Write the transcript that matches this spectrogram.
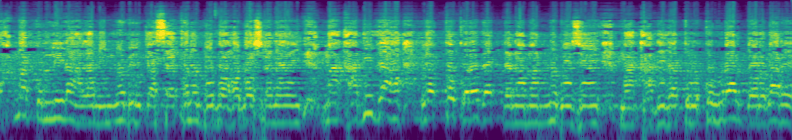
রহমাতুল্লিল আলামিন নবীর কাছে এখনও বিবাহ বসে নাই। মা খাদিজা লক্ষ্য করে দেখলেন আমার নবীজি, মা খাদিজাতুল কুবরার দরবারে,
